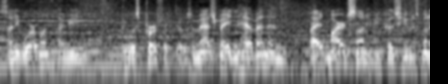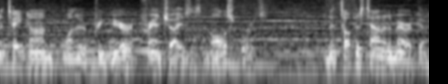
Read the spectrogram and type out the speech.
Sonny Werblin? I mean, it was perfect. It was a match made in heaven, and I admired Sonny because he was going to take on one of the premier franchises in all the sports in the toughest town in America,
